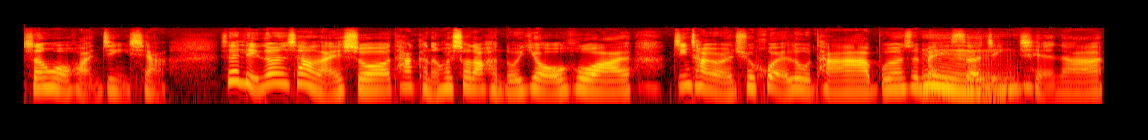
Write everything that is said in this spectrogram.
生活环境下，所以理论上来说，他可能会受到很多诱惑啊，经常有人去贿赂他啊，不论是美色、嗯金钱啊、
